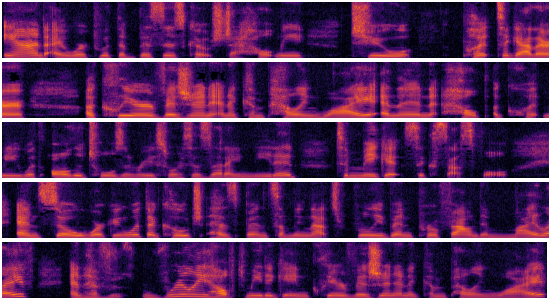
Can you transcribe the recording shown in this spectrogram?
And I worked with a business coach to help me to put together a clear vision and a compelling why, and then help equip me with all the tools and resources that I needed to make it successful. And so, working with a coach has been something that's really been profound in my life and have really helped me to gain clear vision and a compelling why.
